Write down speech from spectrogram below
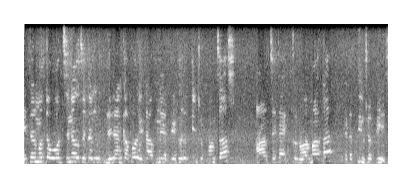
এটার মধ্যে অরিজিনাল যেটা লিলেন কাপড় এটা আপনি রেট হলো তিনশো পঞ্চাশ আর যেটা একটু নর্মালটা এটা তিনশো বিশ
